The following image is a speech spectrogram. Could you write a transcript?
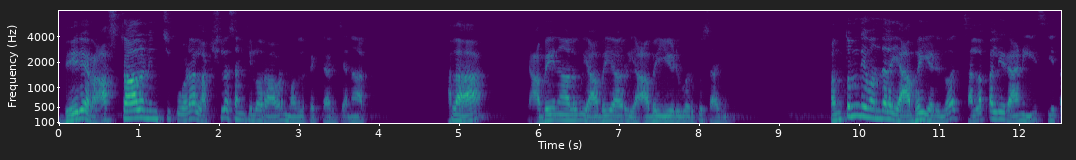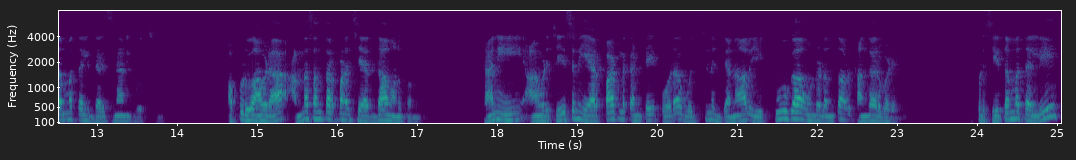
వేరే రాష్ట్రాల నుంచి కూడా లక్షల సంఖ్యలో రావడం మొదలుపెట్టారు జనాలు. అలా 54, 56, 57 వరకు సాగింది. 1957లో చల్లపల్లి రాణి సీతమ్మ తల్లి దర్శనానికి వచ్చింది. అప్పుడు ఆవిడ అన్న సంతర్పణ చేద్దాం అనుకుంది. కానీ ఆవిడ చేసిన ఏర్పాట్ల కంటే కూడా వచ్చిన జనాలు ఎక్కువగా ఉండడంతో ఆవిడ కంగారు పడింది. ఇప్పుడు సీతమ్మ తల్లి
